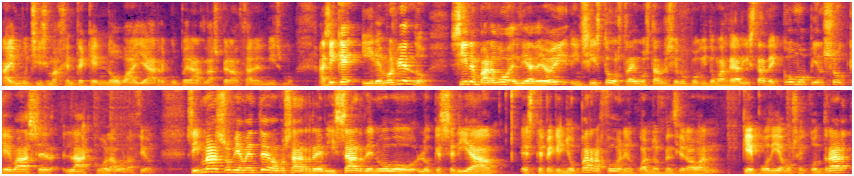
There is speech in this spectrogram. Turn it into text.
hay muchísima gente que no vaya a recuperar la esperanza en el mismo. Así que iremos viendo. Sin embargo, el día de hoy, insisto, os traigo esta versión un poquito más realista de cómo pienso que va a ser la colaboración. Sin más, obviamente, vamos a revisar de nuevo lo que sería este pequeño párrafo en el cual nos mencionaban qué podíamos encontrar.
